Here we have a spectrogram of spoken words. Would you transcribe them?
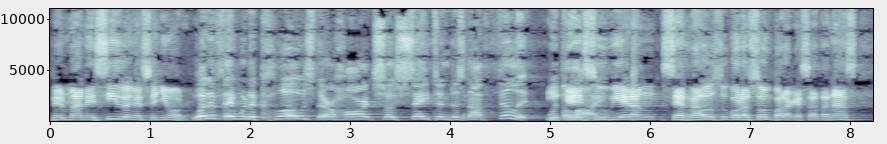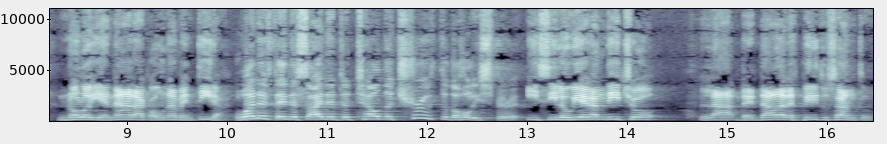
permanecido en el Señor? What if they would have closed their heart so Satan does not fill it ¿Y with a qué si lie? hubieran cerrado su corazón para que Satanás no lo llenara con una mentira? What if they decided to tell the truth to the Holy Spirit? ¿Y si le hubieran dicho la verdad al Espíritu Santo?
